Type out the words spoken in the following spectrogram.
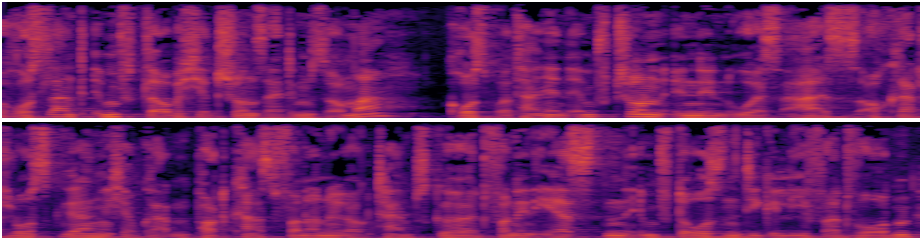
Russland impft, glaube ich, jetzt schon seit dem Sommer. Großbritannien impft schon. In den USA ist es auch gerade losgegangen. Ich habe gerade einen Podcast von der New York Times gehört, von den ersten Impfdosen, die geliefert wurden.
